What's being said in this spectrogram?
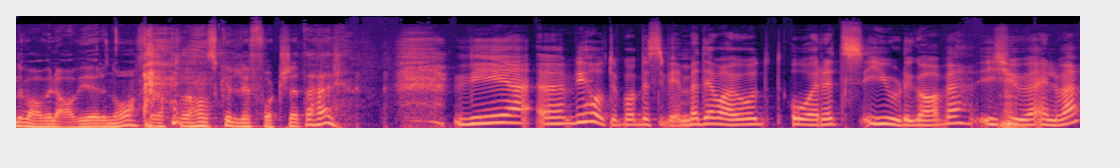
Det var vel avgjørende nå for at han skulle fortsette her. Vi, eh, vi holdt jo på å besvime. Det var jo årets julegave i 2011.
